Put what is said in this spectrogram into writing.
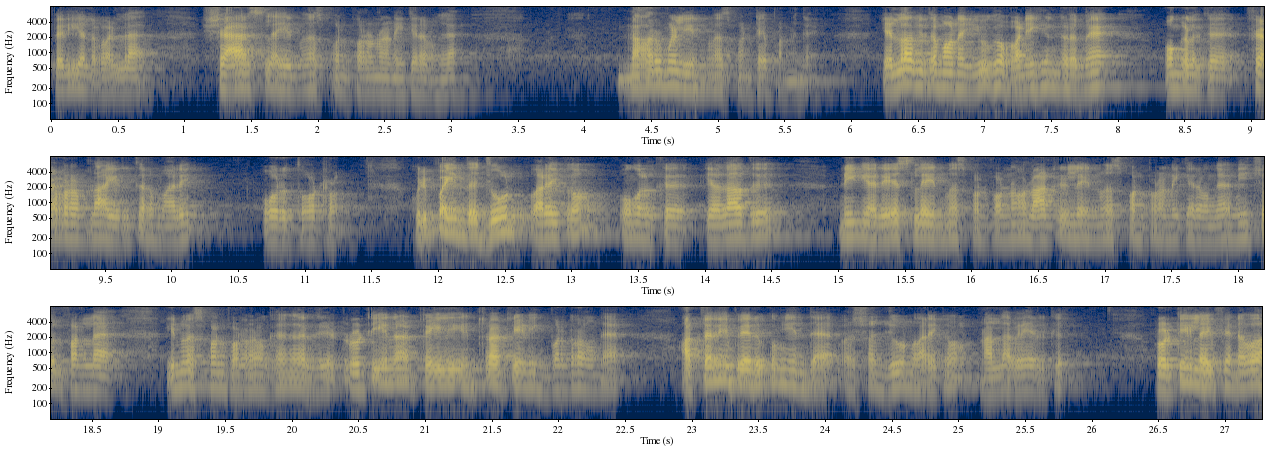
பெரிய லெவலில் ஷேர்ஸில் இன்வெஸ்ட்மெண்ட் பண்ணணும்னு நினைக்கிறவங்க நார்மல் இன்வெஸ்ட்மெண்ட்டே பண்ணுங்கள் எல்லா விதமான யூக வணிகங்களுமே உங்களுக்கு ஃபேவரபுளாக இருக்கிற மாதிரி ஒரு தோற்றம். குறிப்பாக இந்த ஜூன் வரைக்கும் உங்களுக்கு ஏதாவது நீங்கள் ரேஸில் இன்வெஸ்ட்மெண்ட் பண்ணணும் லாட்ரியில் இன்வெஸ்ட்மெண்ட் பண்ண நினைக்கிறவங்க மியூச்சுவல் ஃபண்டில் இன்வெஸ்ட்மெண்ட் பண்ணுறவங்க ரொட்டீனாக டெய்லி இன்ட்ரா ட்ரேடிங் பண்ணுறவங்க அத்தனை பேருக்கும் இந்த வருஷம் ஜூன் வரைக்கும் நல்லாவே இருக்குது ரொட்டீன் லைஃப் என்னவோ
